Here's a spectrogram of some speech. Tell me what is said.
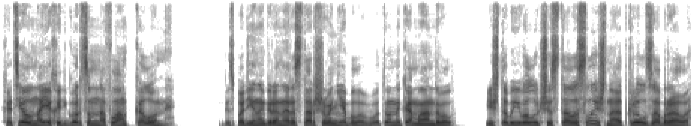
хотел наехать горцам на фланг колонны. Господина Гранера-старшего не было, вот он и командовал. И чтобы его лучше стало слышно, открыл забрало.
